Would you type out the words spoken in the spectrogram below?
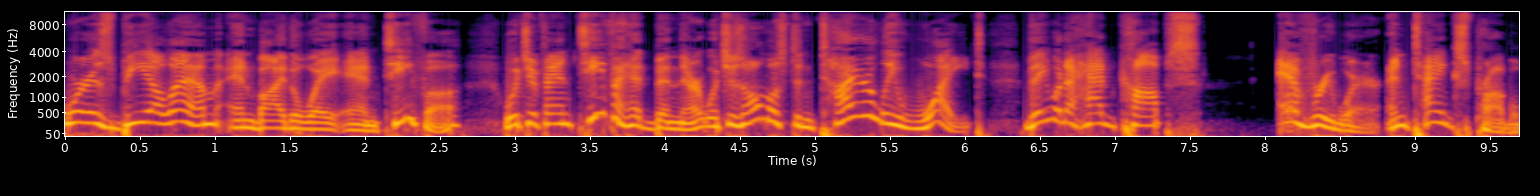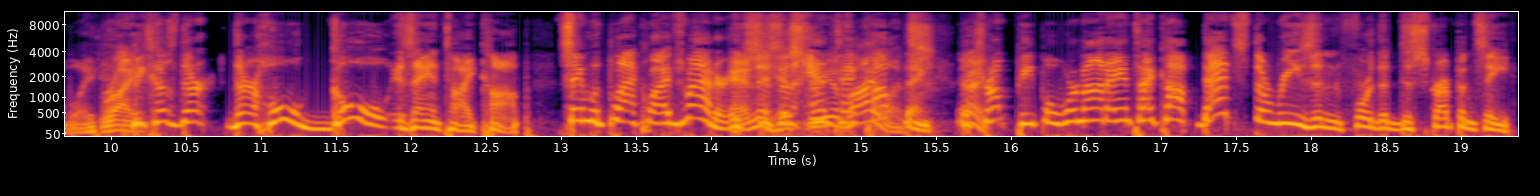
Whereas BLM and by the way Antifa, which if Antifa had been there, which is almost entirely white, they would have had cops everywhere and tanks probably Right. because their their whole goal is anti-cop. Same with black lives matter. It's And just an anti-cop thing. The Right. trump people were not anti-cop. That's the reason for the discrepancy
